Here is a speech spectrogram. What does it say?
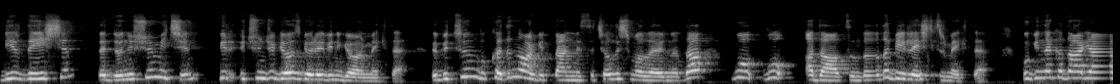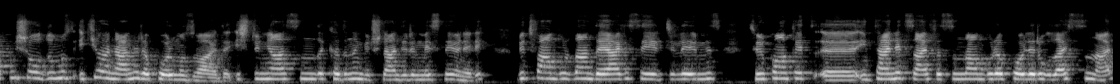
bir değişim ve dönüşüm için bir üçüncü göz görevini görmekte. Ve bütün bu kadın örgütlenmesi çalışmalarını da bu, bu adı altında da birleştirmekte. Bugüne kadar yapmış olduğumuz iki önemli raporumuz vardı. İş dünyasında kadının güçlendirilmesine yönelik. Lütfen buradan değerli seyircilerimiz Türk Konfet e, internet sayfasından bu raporlara ulaşsınlar.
